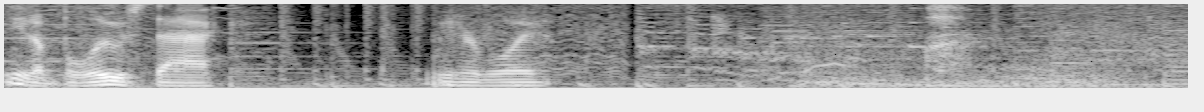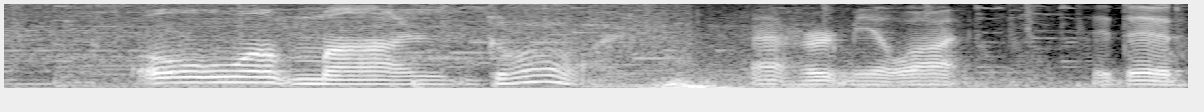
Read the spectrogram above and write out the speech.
Need a blue stack. Wiener boy. Oh my god. That hurt me a lot. It did.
